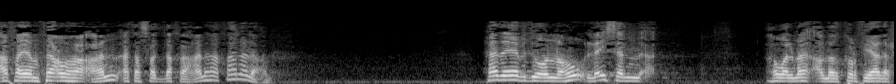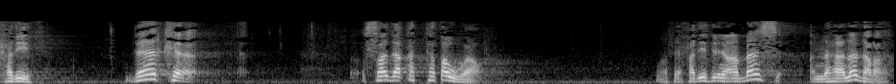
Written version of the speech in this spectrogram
أفينفعها أن أتصدق عنها؟ قال نعم. هذا يبدو أنه ليس هو المذكور في هذا الحديث. ذاك صدقة تطوع وفي حديث ابن عباس أنها نذرت.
